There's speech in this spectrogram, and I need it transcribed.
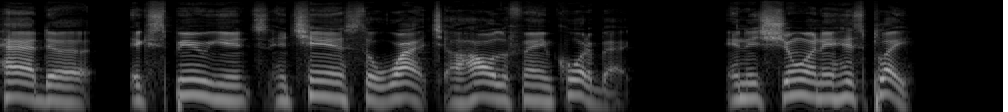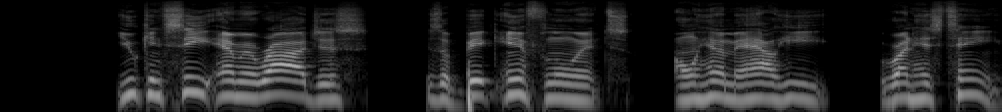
had the experience and chance to watch a Hall of Fame quarterback. And it's showing in his play. You can see Aaron Rodgers is a big influence on him and how he run his team.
